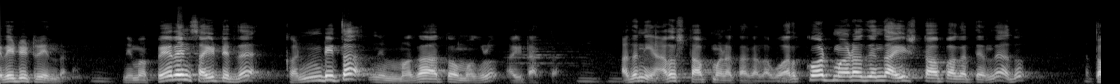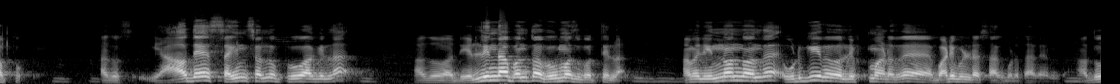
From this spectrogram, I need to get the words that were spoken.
ಎರಿಡಿಟ್ರಿಯಿಂದ ನಿಮ್ಮ ಪೇರೆಂಟ್ಸ್ ಹೈಟ್ ಇದ್ರೆ ಖಂಡಿತ ನಿಮ್ಮ ಮಗ ಅಥವಾ ಮಗಳು ಹೈಟ್ ಆಗ್ತಾರೆ. ಅದನ್ನ ಯಾರು ಸ್ಟಾಪ್ ಮಾಡೋಕ್ಕಾಗಲ್ಲ. ವರ್ಕೌಟ್ ಮಾಡೋದ್ರಿಂದ ಹೈಟ್ ಸ್ಟಾಪ್ ಆಗುತ್ತೆ ಅಂದ್ರೆ ಅದು ತಪ್ಪು. ಅದು ಯಾವುದೇ ಸೈನ್ಸ್ ಅಲ್ಲೂ ಪ್ರೂವ್ ಆಗಿಲ್ಲ. ಅದು ಅದು ಎಲ್ಲಿಂದ ಬಂತೋ ರೂಮರ್ಸ್ ಗೊತ್ತಿಲ್ಲ. ಆಮೇಲೆ ಇನ್ನೊಂದು ಅಂದ್ರೆ ಹುಡುಗಿರು ಲಿಫ್ಟ್ ಮಾಡಿದ್ರೆ ಬಾಡಿ ಬಿಲ್ಡರ್ಸ್ ಆಗ್ಬಿಡ್ತಾರೆ ಅಂತ. ಅದು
